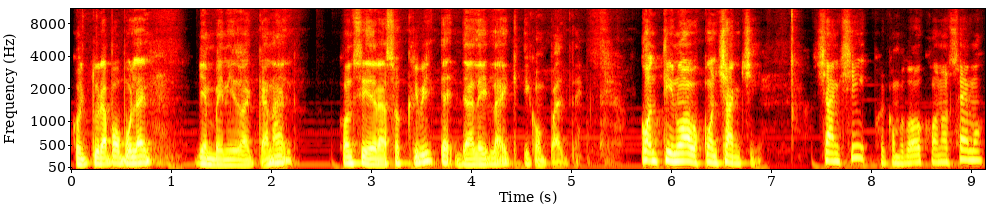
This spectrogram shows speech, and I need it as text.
cultura popular, bienvenido al canal. Considera suscribirte, dale like y comparte. Continuamos con Shang-Chi. Shang-Chi, pues como todos conocemos,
